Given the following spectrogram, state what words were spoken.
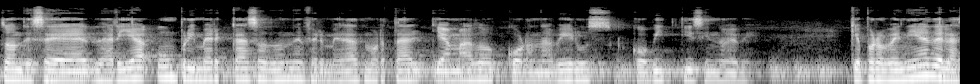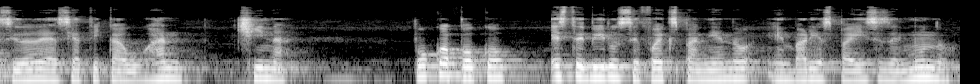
donde se daría un primer caso de una enfermedad mortal llamado coronavirus COVID-19, que provenía de la ciudad asiática Wuhan, China. Poco a poco, este virus se fue expandiendo en varios países del mundo,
